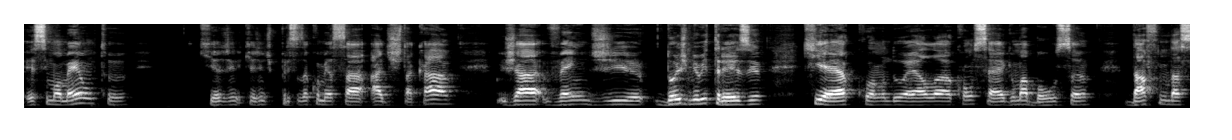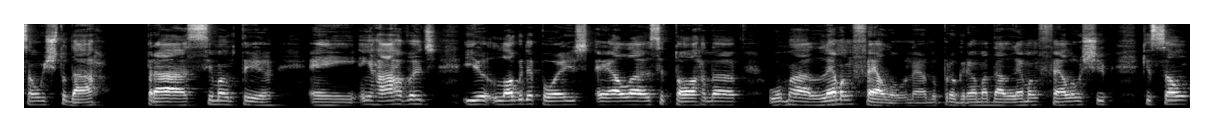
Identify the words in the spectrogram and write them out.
esse momento que a gente, que a gente precisa começar a destacar já vem de 2013, que é quando ela consegue uma bolsa da Fundação Estudar para se manter em, em Harvard e logo depois ela se torna uma Lehman Fellow, né, no programa da Lehman Fellowship, que são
